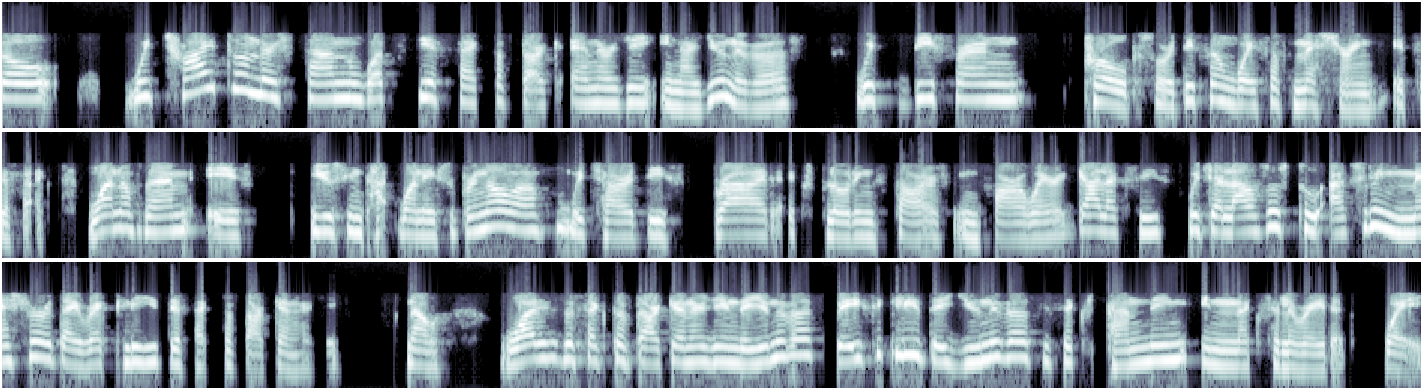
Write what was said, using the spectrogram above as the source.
So we try to understand what's the effect of dark energy in our universe with different probes or different ways of measuring its effect. One of them is using Type 1a supernova, which are these bright exploding stars in faraway galaxies, which allows us to actually measure directly the effect of dark energy. Now, what is the effect of dark energy in the universe? Basically, the universe is expanding in an accelerated way.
